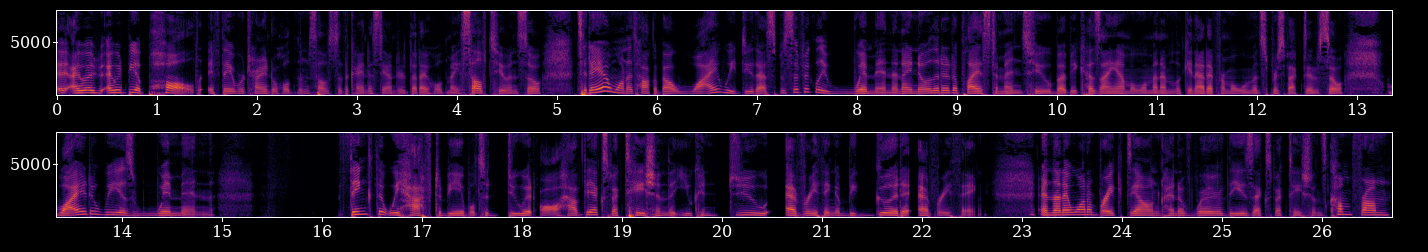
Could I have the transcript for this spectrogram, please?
I, I, would I would be appalled if they were trying to hold themselves to the kind of standard that I hold myself to. And so today I want to talk about why we do that, specifically women. And I know that it applies to men too, but because I am a woman, I'm looking at it from a woman's perspective. So why do we as women think that we have to be able to do it all, have the expectation that you can do everything and be good at everything? And then I want to break down kind of where these expectations come from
